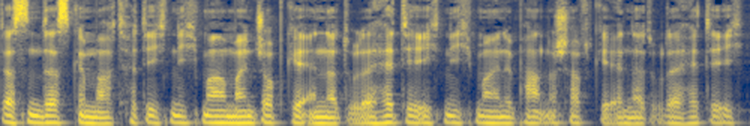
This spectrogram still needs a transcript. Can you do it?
das und das gemacht, hätte ich nicht mal meinen Job geändert oder hätte ich nicht meine Partnerschaft geändert oder hätte ich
